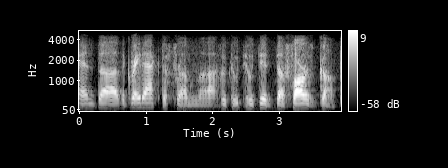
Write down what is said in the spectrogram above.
And uh, the great actor from uh, who who, who did uh, Forrest Gump.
